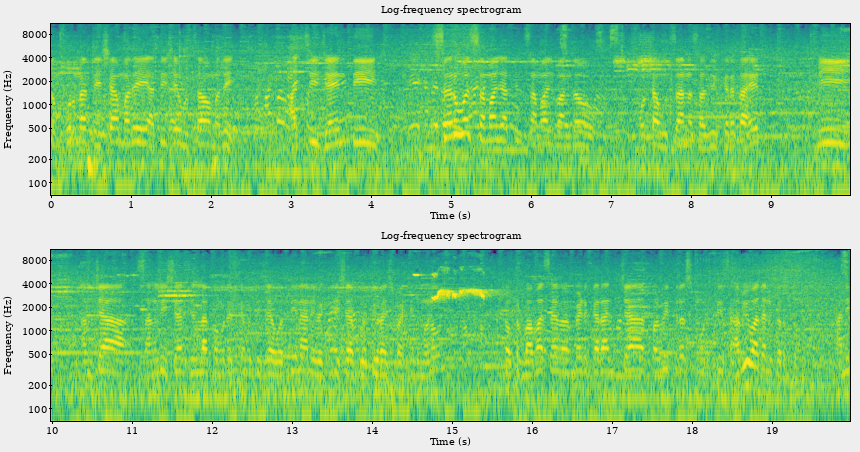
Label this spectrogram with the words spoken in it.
संपूर्ण देशामध्ये अतिशय उत्साहामध्ये. आजची जयंती सर्व समाजातील समाज बांधव मोठ्या उत्साहानं साजरी करत आहेत. मी आमच्या सांगली शहर जिल्हा काँग्रेस कमिटीच्या वतीनं आणि व्यक्तिशा पृथ्वीराज पाटील म्हणून डॉक्टर बाबासाहेब आंबेडकरांच्या पवित्र स्मूर्तीचं अभिवादन करतो. आणि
